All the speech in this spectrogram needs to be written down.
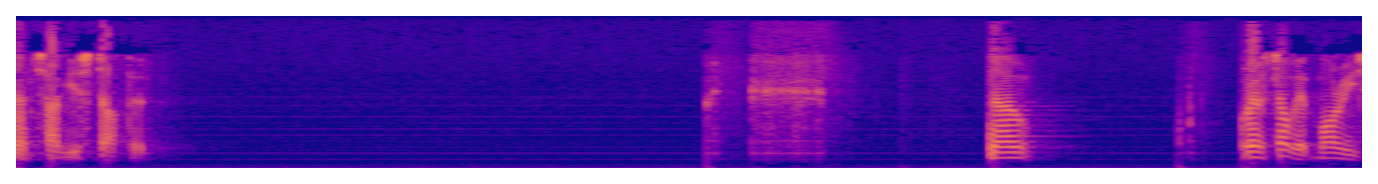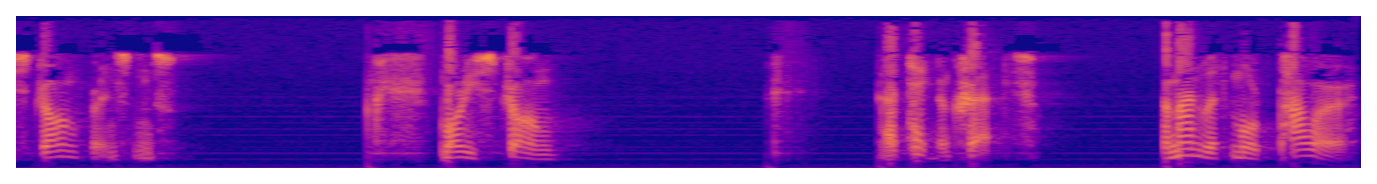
That's how you stop it. Now, talk about Maurice Strong, for instance. Maurice Strong, a technocrat, a man with more power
